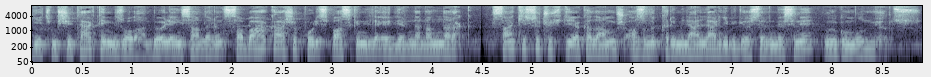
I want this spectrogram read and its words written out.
geçmişi tertemiz olan böyle insanların sabaha karşı polis baskınıyla evlerinden alınarak sanki suçüstü yakalanmış azılı kriminaller gibi gösterilmesini uygun bulmuyoruz.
